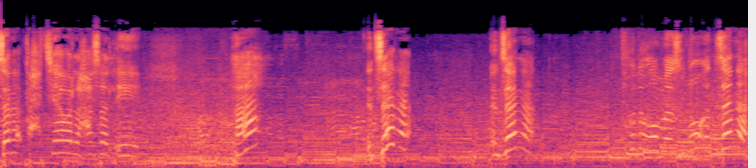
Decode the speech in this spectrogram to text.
اتزنق تحتيها ولا حصل إيه؟ ها؟ اتزنق اتزنق المفروض هو مزنوق اتزنق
